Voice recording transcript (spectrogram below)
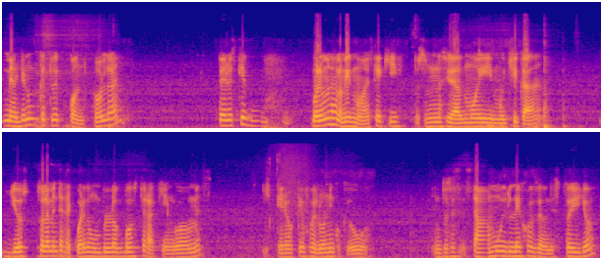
mira, yo nunca tuve consola, pero es que volvemos a lo mismo, es que aquí pues es una ciudad muy muy chica. Yo solamente recuerdo un blockbuster aquí en Gómez y creo que fue el único que hubo. Entonces está muy lejos de donde estoy yo.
